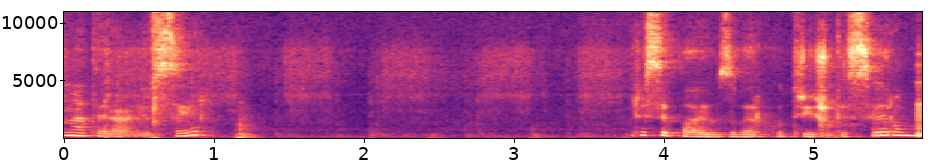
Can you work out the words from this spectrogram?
Натираю сир, присипаю зверху трішки сиром.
